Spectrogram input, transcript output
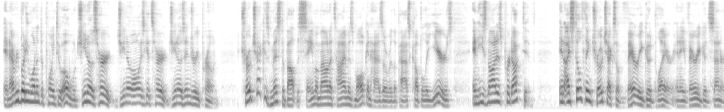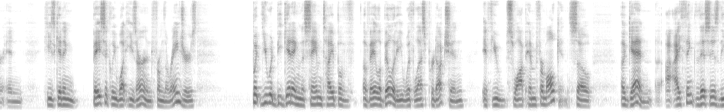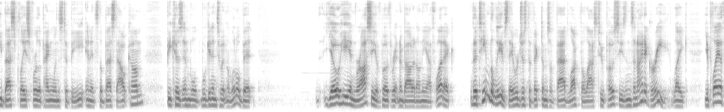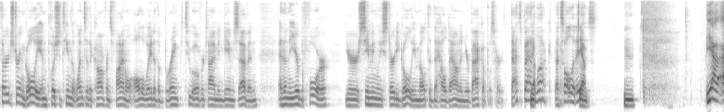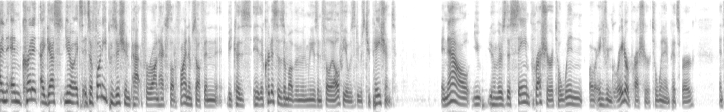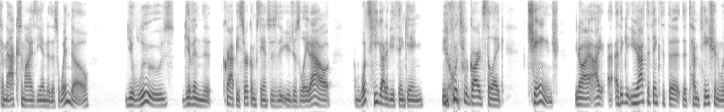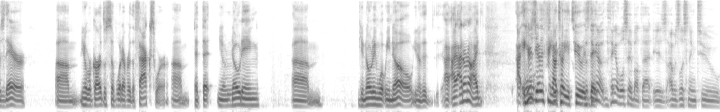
And everybody wanted to point to, oh, well, Gino's hurt. Gino always gets hurt. Gino's injury prone. Trocheck has missed about the same amount of time as Malkin has over the past couple of years, and he's not as productive. And I still think Trocheck's a very good player and a very good center, and he's getting basically what he's earned from the Rangers. But you would be getting the same type of availability with less production if you swap him for Malkin. So again, I think this is the best place for the Penguins to be, and it's the best outcome because, and we'll we'll get into it in a little bit. Yohe and Rossi have both written about it on the Athletic. The team believes they were just the victims of bad luck the last two postseasons, and I'd agree. Like you play a third string goalie and push a team that went to the conference final all the way to the brink to overtime in Game Seven, and then the year before your seemingly sturdy goalie melted the hell down and your backup was hurt. That's bad yep. luck. That's all it is. Mm-hmm. Yeah, and and credit, I guess you know it's it's a funny position, Pat, for Ron Hextall to find himself in because the criticism of him when he was in Philadelphia was that he was too patient, and now you you know there's this same pressure to win, or even greater pressure to win in Pittsburgh, and to maximize the end of this window. You lose given the crappy circumstances that you just laid out. What's he got to be thinking, you know, with regards to like change? You know, I, I I think you have to think that the the temptation was there um, you know, regardless of whatever the facts were. Um, that that you know, noting, um, you noting what we know. You know, that I I don't know. I, I well, here's the other thing here, I'll tell you too is the that I, the thing I will say about that is I was listening to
